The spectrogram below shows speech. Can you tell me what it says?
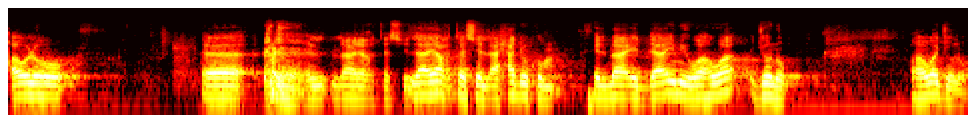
قوله آه، لا يغتسل. لا يغتسل أحدكم في الماء الدائم وهو جنب وهو جنب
